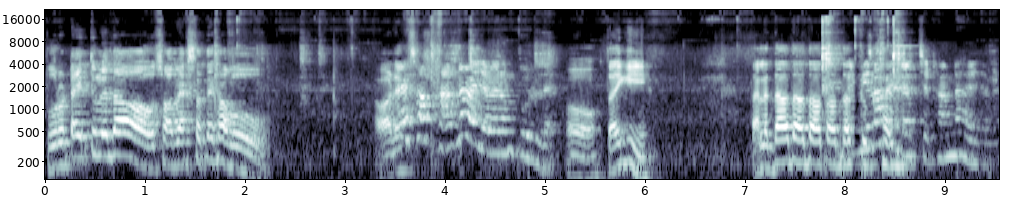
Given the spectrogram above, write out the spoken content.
পুরোটাই তুলে দাও সব একসাথে খাব। সব ঠান্ডা হয়ে যাবে এরকম তুললে। ও তাই কি? তাহলে দাও দাও দাও দাও দাও একটু খাই। ঠান্ডা হয়ে যাবে।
